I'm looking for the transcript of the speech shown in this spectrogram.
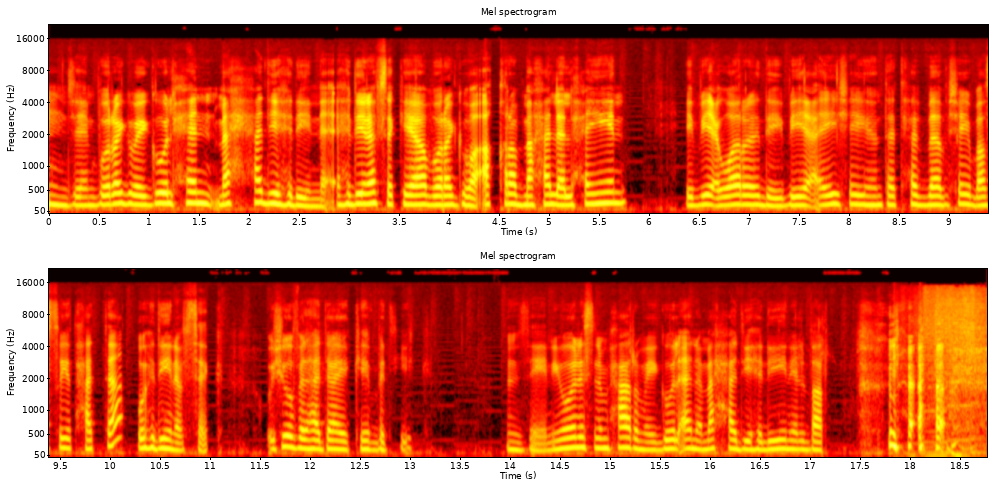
زين. بو رقوة يقول حن ما حد يهدينا. اهدي نفسك يا أبو رقوة. أقرب محل الحين يبيع ورد يبيع أي شيء أنت تحبه بشيء بسيط حتى. واهدي نفسك. وشوف الهدايا كيف بتجيك. زين يونس المحارمي يقول أنا ما حد يهديني البر.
